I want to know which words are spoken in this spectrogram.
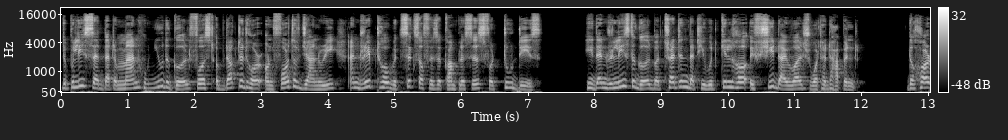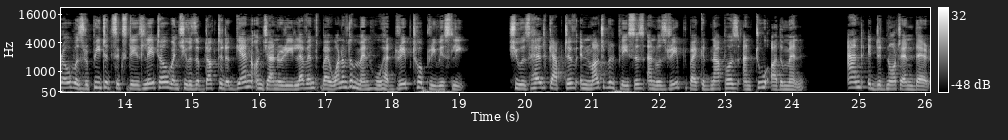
The police said that a man who knew the girl first abducted her on 4th of January and raped her with six of his accomplices for two days. He then released the girl but threatened that he would kill her if she divulged what had happened. The horror was repeated six days later when she was abducted again on January 11th by one of the men who had raped her previously. She was held captive in multiple places and was raped by kidnappers and two other men. And it did not end there.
